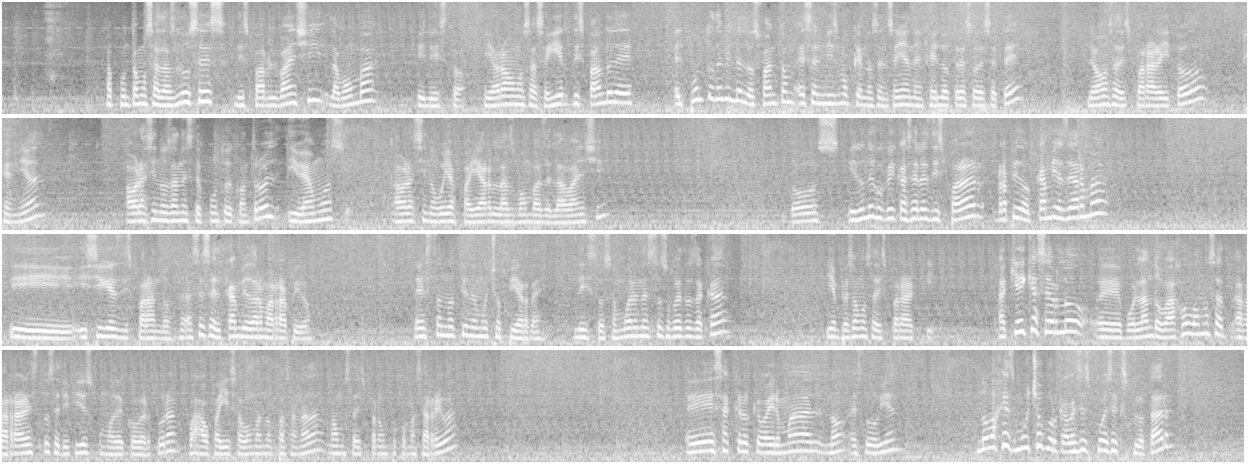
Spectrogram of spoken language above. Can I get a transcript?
Apuntamos a las luces. Disparo el Banshee, la bomba. Y listo. Y ahora vamos a seguir disparándole el punto débil de los Phantom es el mismo que nos enseñan en Halo 3 OST. Le vamos a disparar ahí todo. Genial. Ahora sí nos dan este punto de control. Y veamos. Ahora sí no voy a fallar las bombas de la Banshee. Dos. Y lo único que hay que hacer es disparar. Rápido cambias de arma. Y, y sigues disparando. Haces el cambio de arma rápido. Esto no tiene mucho pierde. Listo, se mueren estos sujetos de acá. Y empezamos a disparar aquí. Aquí hay que hacerlo eh, volando bajo. Vamos a agarrar estos edificios como de cobertura. Wow, fallé esa bomba, no pasa nada. Vamos a disparar un poco más arriba. Esa creo que va a ir mal. No, estuvo bien. No bajes mucho porque a veces puedes explotar.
